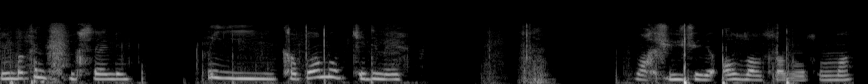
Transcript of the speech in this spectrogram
Yani bakın yükseldim. Ay, kaplan mı kedi mi? Vahşi kedi Allah sana olsun lan.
